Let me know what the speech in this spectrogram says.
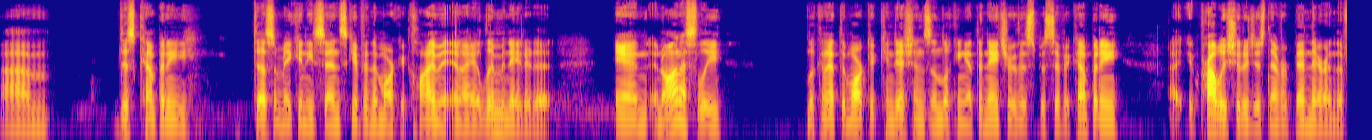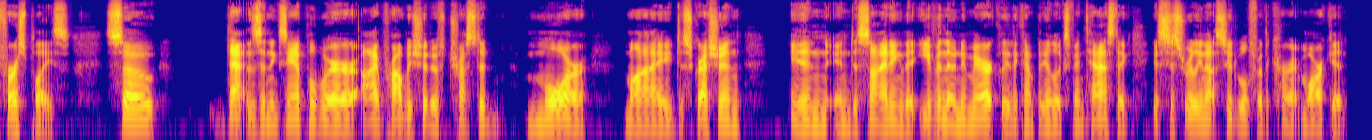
um, this company doesn't make any sense given the market climate, and I eliminated it. And and honestly, looking at the market conditions and looking at the nature of this specific company, it probably should have just never been there in the first place. So that is an example where I probably should have trusted more my discretion in in deciding that even though numerically the company looks fantastic, it's just really not suitable for the current market.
